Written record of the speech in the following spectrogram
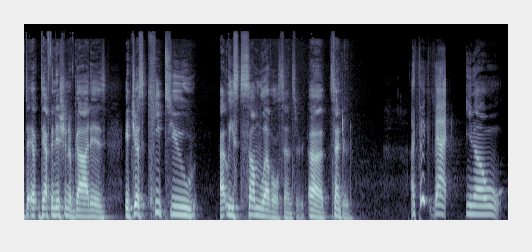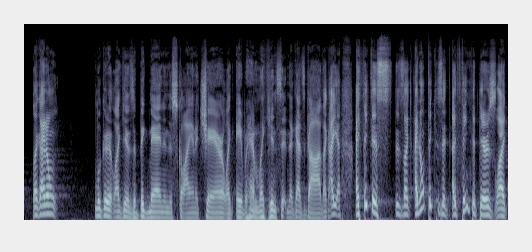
de- definition of God is it just keeps you at least some level censored uh, centered I think that, you know, like I don't look at it like there's a big man in the sky in a chair, like Abraham Lincoln sitting there, that's God. Like I I think this there's like I don't think there's a I think that there's like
